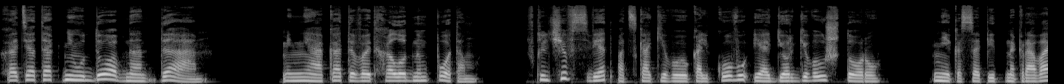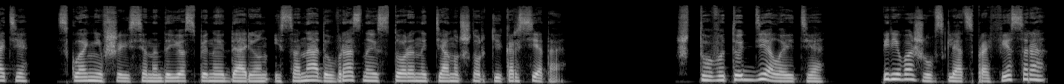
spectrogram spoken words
«Хотя так неудобно, да». Меня окатывает холодным потом. Включив свет, подскакиваю к Алькову и одергиваю штору. Ника сопит на кровати, Склонившиеся над ее спиной Дарион и Санаду в разные стороны тянут шнурки корсета. «Что вы тут делаете?» Перевожу взгляд с профессора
